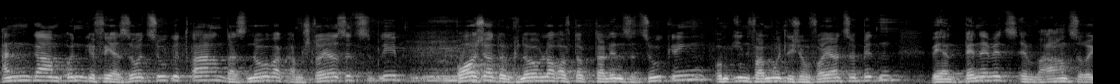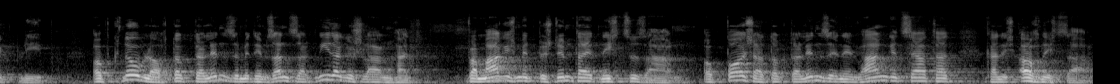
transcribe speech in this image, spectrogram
Angaben ungefähr so zugetragen, dass Nowak am Steuer sitzen blieb, Borchert und Knobloch auf Dr. Linse zugingen, um ihn vermutlich um Feuer zu bitten, während Benewitz im Wagen zurückblieb. Ob Knobloch Dr. Linse mit dem Sandsack niedergeschlagen hat, vermag ich mit Bestimmtheit nicht zu sagen. Ob Borchert Dr. Linse in den Wagen gezerrt hat, kann ich auch nicht sagen.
